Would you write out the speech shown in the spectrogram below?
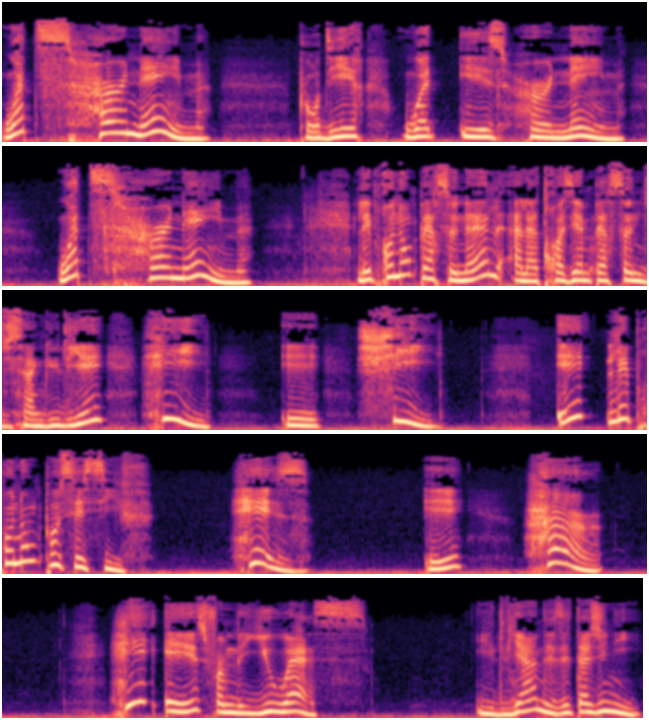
What's her name? Pour dire What is her name? What's her name? Les pronoms personnels à la troisième personne du singulier, he et she. Et les pronoms possessifs, his et her. He is from the US. Il vient des États-Unis.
